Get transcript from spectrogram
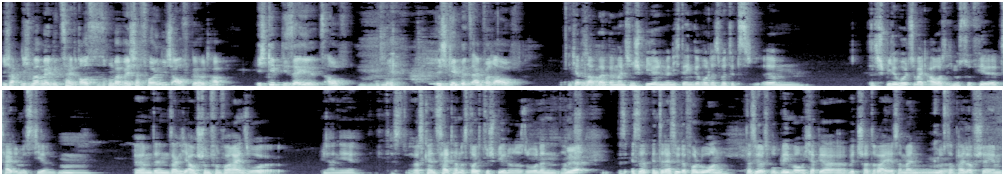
Ich habe nicht mal mehr die Zeit rauszusuchen, bei welcher Folge ich aufgehört habe. Ich gebe die Serie jetzt auf. Ich gebe jetzt einfach auf. Ich habe das auch bei, bei manchen Spielen, wenn ich denke, oh, das wird jetzt, ähm, das Spiel holt zu weit aus, ich muss zu viel Zeit investieren, Hm. ähm, dann sage ich auch schon von vornherein so, ja, nee, das- du hast keine Zeit haben, das durchzuspielen oder so, und dann habe Ja. ich, es ist ein Interesse wieder verloren. Das ist wieder das Problem, warum ich habe ja Witcher 3, ist ja mein Ja. größter Pile of Shame.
